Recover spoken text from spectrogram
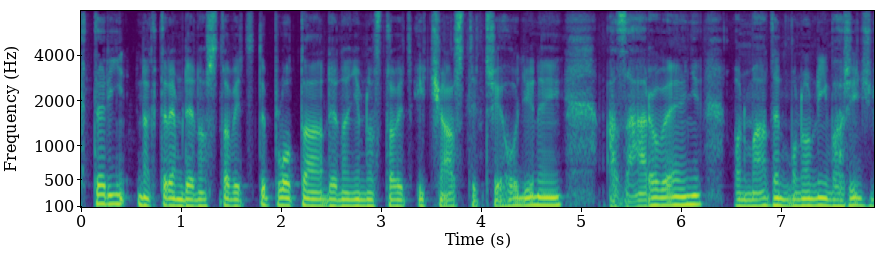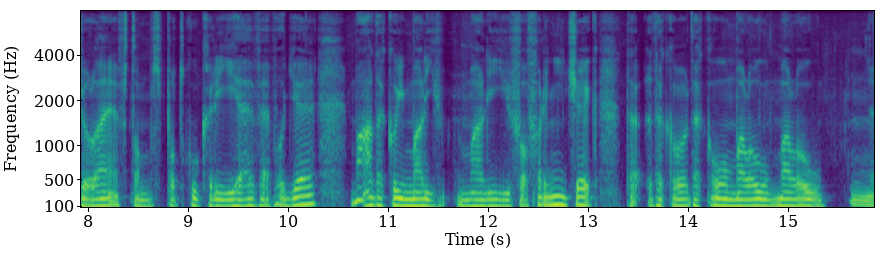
který, na kterém jde nastavit teplota, jde na něm nastavit i čas ty tři hodiny a zároveň on má ten ponorný vařič dole v tom spodku, který je ve vodě, má takový malý, malý fofrníček, takovou, takovou malou, malou e,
